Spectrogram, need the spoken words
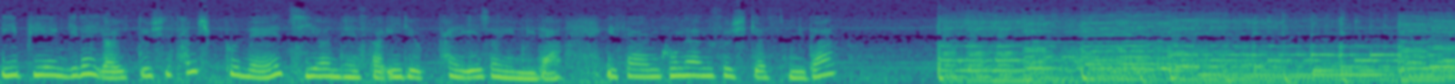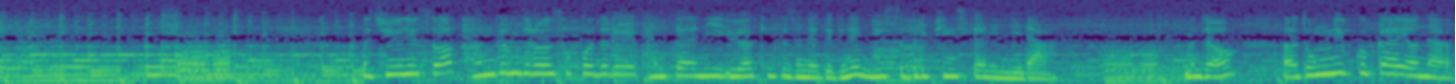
이 비행기는 12시 30분에 지연해서 이륙할 예정입니다. 이상 공항 소식이었습니다. 뉴스와 방금 들어온 속보들을 간단히 요약해서 전해드리는 뉴스 브리핑 시간입니다. 먼저 어, 독립국가연합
